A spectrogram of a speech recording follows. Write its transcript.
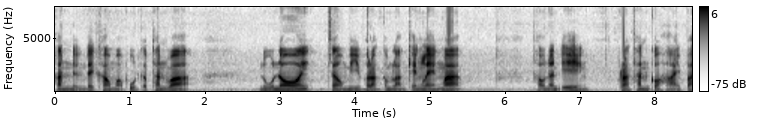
ท่านหนึ่งได้เข้ามาพูดกับท่านว่า หนูน้อยเจ้ามีพระกำลังแข็งแรงมาก เท่านั้นเองพระท่านก็หายไป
